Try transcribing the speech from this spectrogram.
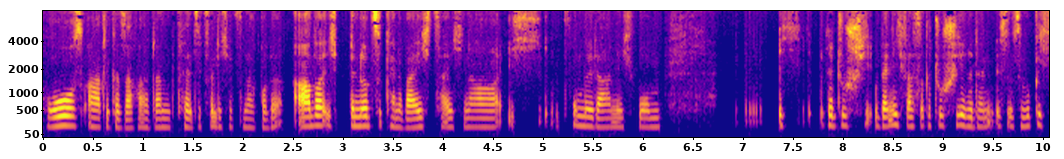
großartige Sache, dann fällt sie völlig auf eine Rolle. Aber ich benutze keine Weichzeichner, ich fummel da nicht rum. Ich retuschiere, wenn ich was retuschiere, dann ist es wirklich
